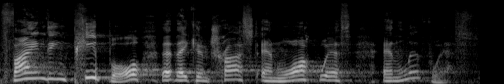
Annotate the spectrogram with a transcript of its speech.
finding people that they can trust and walk with and live with.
